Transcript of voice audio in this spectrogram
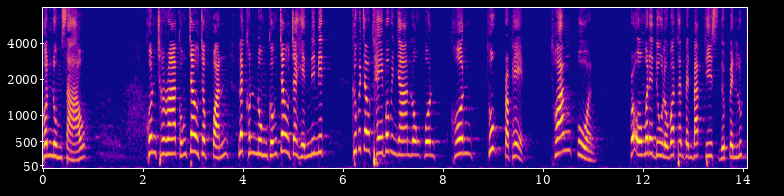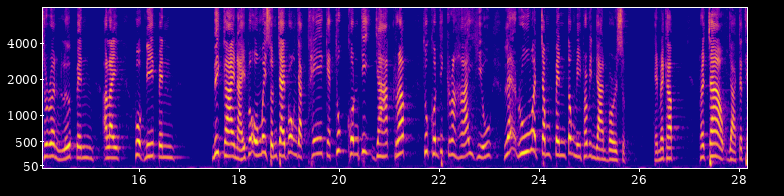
คนหนุ่มสาว คนชราของเจ้าจะฝัน และคนหนุ่มของเจ้าจะเห็นนิมิต คือพระเจ้าเทพระวิญญาณลงบนคนทุกประเภท ทั้งปวง พระองค์ไม่ได้ดูหรอกว่าท่านเป็นแบปทิสต์หรือเป็นลุทเทเรนหรือเป็นอะไรพวกนี้เป็นนิกายไหน พระองค์ไม่สนใจ พระองค์อยากเทแก่ทุกคนที่อยากรับ ทุกคนที่กระหายหิว และรู้ว่าจำเป็นต้องมีพระวิญญาณบริสุทธิ์เห็นไหมครับ พระเจ้าอยากจะเท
